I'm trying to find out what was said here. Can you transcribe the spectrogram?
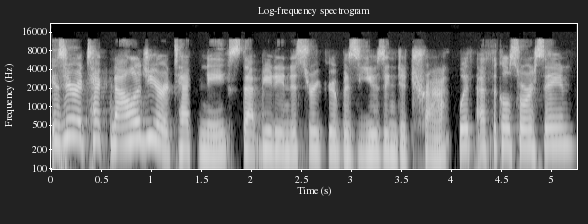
Is there a technology or techniques that Beauty Industry Group is using to track with ethical sourcing?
